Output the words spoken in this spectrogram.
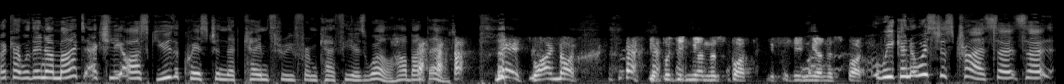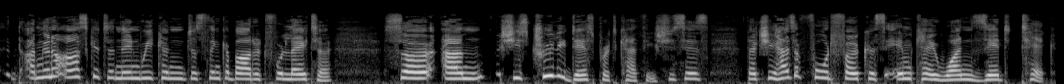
Okay. Well, then I might actually ask you the question that came through from Kathy as well. How about that? yes, why not? You're putting me on the spot. You're putting me on the spot. we can always just try. So, so I'm going to ask it, and then we can just think about it for later. So, um, she's truly desperate, Kathy. She says that she has a Ford Focus MK1 Zetec,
